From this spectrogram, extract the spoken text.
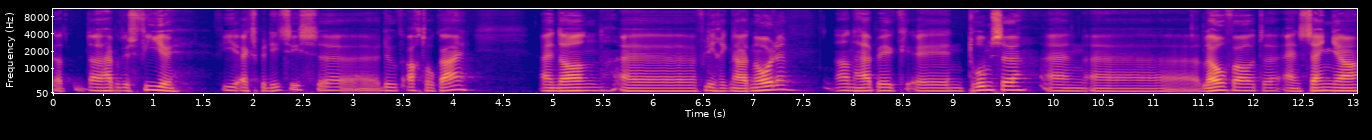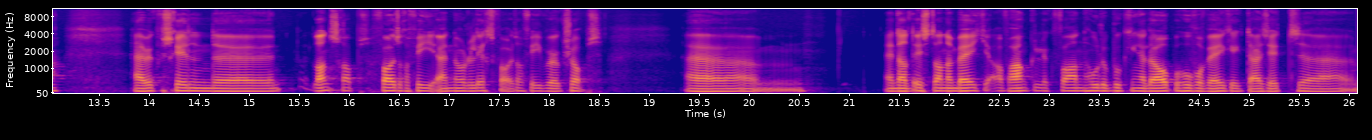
dat, daar heb ik dus vier, vier expedities, doe ik achter elkaar. En dan vlieg ik naar het noorden. Dan heb ik in Troemse en Lofoten en Senja heb ik verschillende landschapsfotografie en noorderlichtfotografie workshops. Ehm, en dat is dan een beetje afhankelijk van hoe de boekingen lopen, hoeveel weken ik daar zit. Ehm,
